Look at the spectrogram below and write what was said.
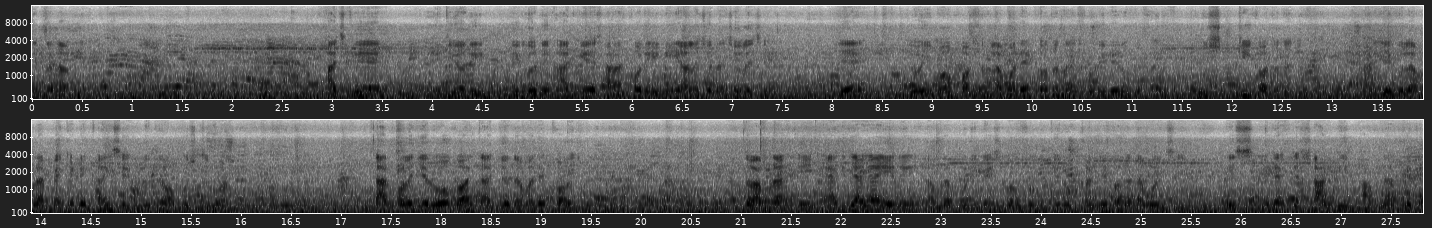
কিন্তু নাম আজকে দ্বিতীয় দিন, দীর্ঘদিন আজকে সারাক্ষণ এই নিয়ে আলোচনা চলেছে যে জৈব ফসল আমাদের কতটা শরীরের উপকারী, পুষ্টি কতটা জরুরি আর যেগুলো আমরা প্যাকেটে খাই, সেগুলোতে অপুষ্টি ভরপুর তার ফলে যে রোগ হয়, তার জন্য আমাদের খরচ বেড়ে তো আমরা এই এক জায়গায় এনে আমরা পরিবেশ এবং প্রকৃতি রক্ষার যে কথাটা বলছি, এই এটা একটা সার্বিক ভাবনা থেকে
